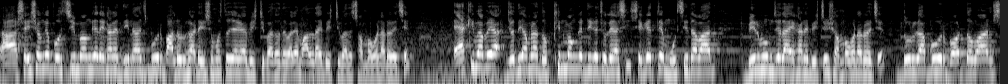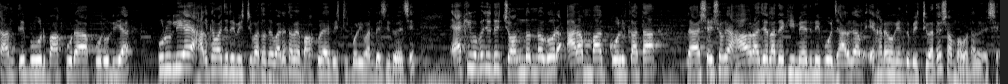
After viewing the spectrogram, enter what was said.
আর সেই সঙ্গে পশ্চিমবঙ্গের এখানে দিনাজপুর, বালুরঘাট এই সমস্ত জায়গায় বৃষ্টিপাত হতে পারে। মালদায় বৃষ্টিপাতের সম্ভাবনা রয়েছে। একইভাবে যদি আমরা দক্ষিণবঙ্গের দিকে চলে আসি, সেক্ষেত্রে মুর্শিদাবাদ, বীরভূম জেলা এখানে বৃষ্টির সম্ভাবনা রয়েছে। দুর্গাপুর, বর্ধমান, শান্তিপুর, বাঁকুড়া, পুরুলিয়া, পুরুলিয়ায় হালকা মাঝারি বৃষ্টিপাত হতে পারে, তবে বাঁকুড়ায় বৃষ্টির পরিমাণ বেশি রয়েছে। একইভাবে যদি চন্দননগর, আরামবাগ, কলকাতা সেই সঙ্গে হাওড়া জেলা দেখি, মেদিনীপুর, ঝাড়গ্রাম, এখানেও কিন্তু বৃষ্টিপাতের সম্ভাবনা রয়েছে।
